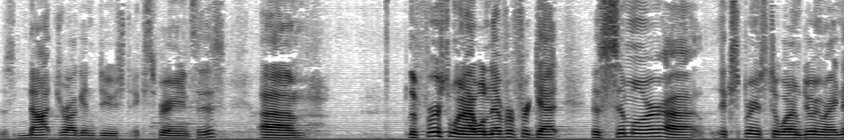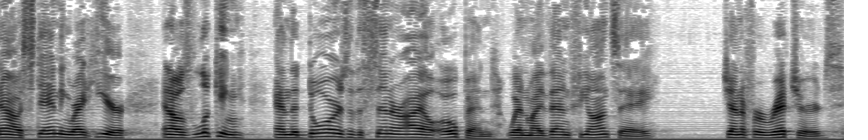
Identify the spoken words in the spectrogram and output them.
this not drug induced experiences. Um, the first one I will never forget is similar uh, experience to what I'm doing right now. Is standing right here, and I was looking and the doors of the center aisle opened when my then fiance, Jennifer Richards,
